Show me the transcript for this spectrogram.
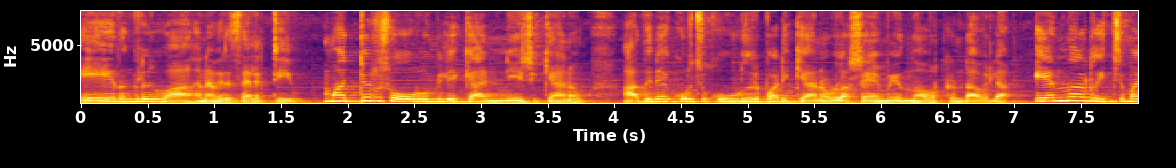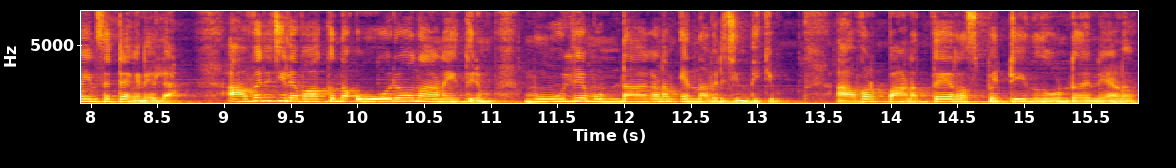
ഏതെങ്കിലും ഒരു വാഹനം അവർ സെലക്ട് ചെയ്യും. മറ്റൊരു ഷോറൂമിലേക്ക് അന്വേഷിക്കാനോ അതിനെക്കുറിച്ച് കൂടുതൽ പഠിക്കാനോ ഉള്ള ക്ഷമയൊന്നും അവർക്ക് ഉണ്ടാവില്ല എന്നാൽ റിച്ച് മൈൻഡ് സെറ്റ് അങ്ങനെയല്ല. അവർ ചിലവാക്കുന്ന ഓരോ നാണയത്തിനും മൂല്യമുണ്ടാകണം എന്നവർ ചിന്തിക്കും. അവർ പണത്തെ റെസ്പെക്റ്റ് ചെയ്യുന്നത് കൊണ്ട് തന്നെയാണ്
